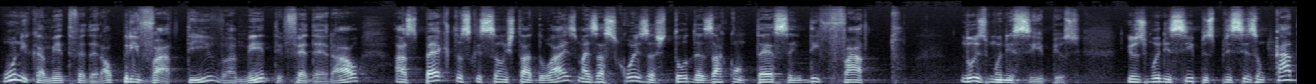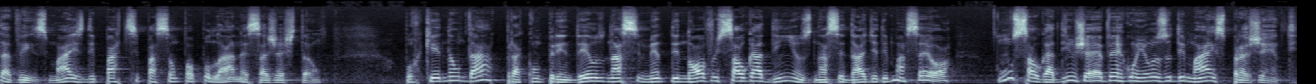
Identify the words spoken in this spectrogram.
unicamente federal, privativamente federal, aspectos que são estaduais, mas as coisas todas acontecem de fato nos municípios. E os municípios precisam cada vez mais de participação popular nessa gestão. Porque não dá para compreender o nascimento de novos salgadinhos na cidade de Maceió. Um salgadinho já é vergonhoso demais para a gente.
